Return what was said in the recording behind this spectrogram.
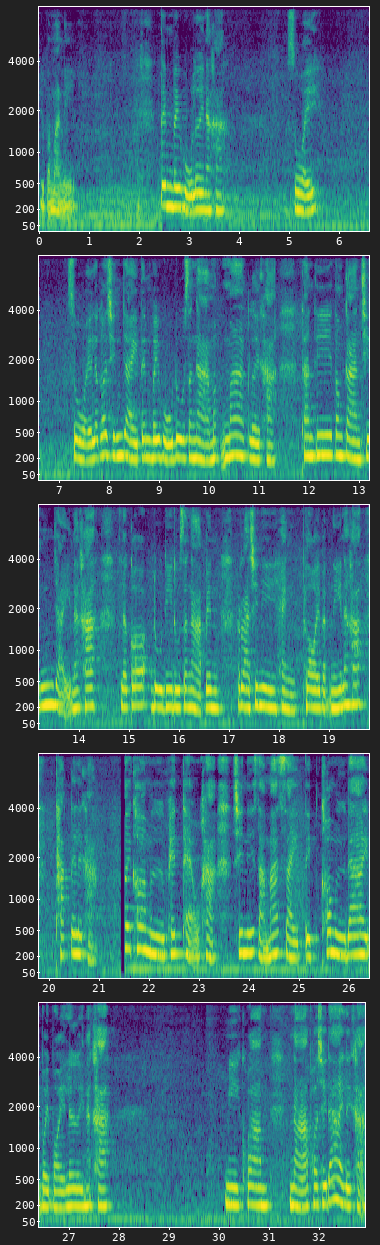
อยู่ประมาณนี้ เต็มใบหูเลยนะคะ สวย สวยแล้วก็ชิ้นใหญ่เต็มใบหูดูสง่ามาก ๆ เลยค่ะ ท่านที่ต้องการชิ้นใหญ่นะคะ แล้วก็ดูดีดูสง่าเป็นราชินีแห่งพลอยแบบนี้นะคะ ทักได้เลยค่ะสร้อยข้อมือเพชรแถวค่ะ ชิ้นนี้สามารถใส่ติดข้อมือได้บ่อยๆเลยนะคะ มีความหนาพอใช้ได้เลยค่ะ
